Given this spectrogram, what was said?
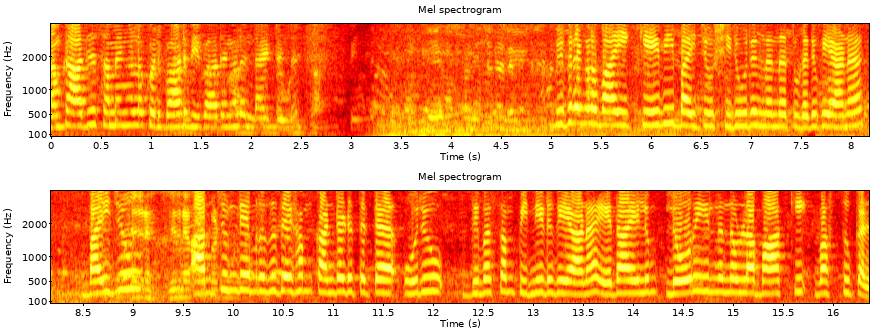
നമുക്ക് ആദ്യ സമയങ്ങളിലൊക്കെ ഒരുപാട് വിവാദങ്ങൾ ഉണ്ടായിട്ടുണ്ട്. വിവരങ്ങളുമായി കെ വി ബൈജു ഷിരൂരിൽ നിന്ന് തുടരുകയാണ്. ബൈജു അർജുന്റെ മൃതദേഹം കണ്ടെടുത്തിട്ട് ഒരു ദിവസം പിന്നിടുകയാണ്. ഏതായാലും ലോറിയിൽ നിന്നുള്ള ബാക്കി വസ്തുക്കൾ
